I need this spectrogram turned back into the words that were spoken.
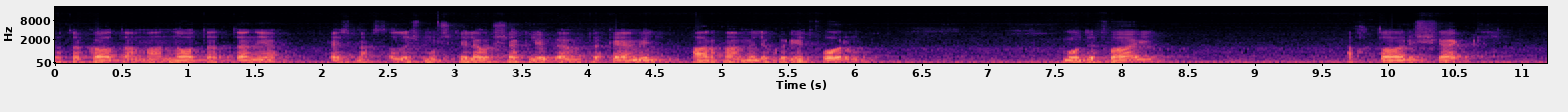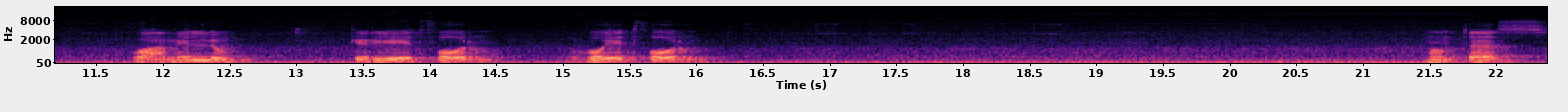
يتقاطع مع النقطة التانية بحيث ما يحصلش مشكلة والشكل يبقى متكامل. هعرف أعمل له create form modify أختار الشكل وأعمل له create form void form ممتاز.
